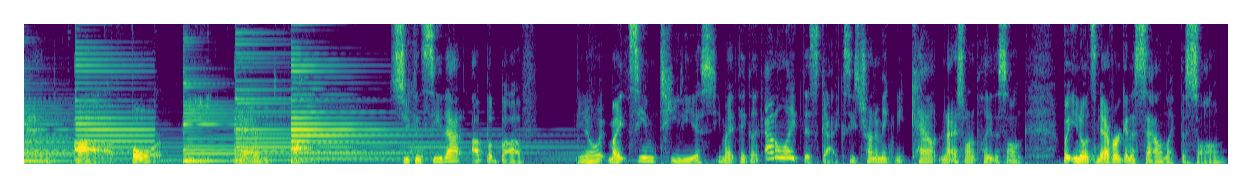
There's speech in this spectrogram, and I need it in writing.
and uh, four E and uh. So you can see that up above. You know, it might seem tedious. You might think like, I don't like this guy because he's trying to make me count and I just want to play the song. But you know, it's never going to sound like the song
